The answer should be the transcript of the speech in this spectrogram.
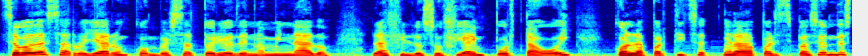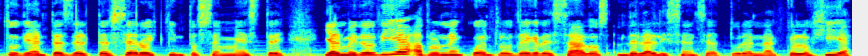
se va a desarrollar un conversatorio denominado La filosofía importa hoy, con la, participación de estudiantes del tercero y quinto semestre, y al mediodía habrá un encuentro de egresados de la licenciatura en arqueología.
